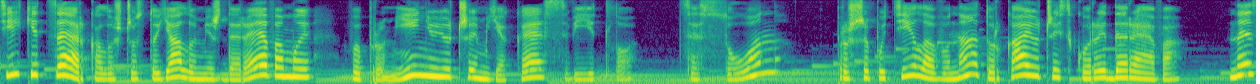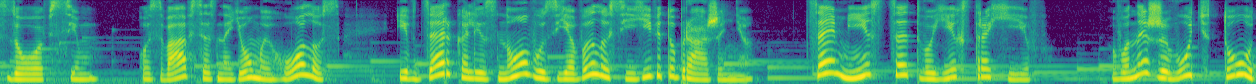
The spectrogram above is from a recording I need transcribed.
тільки дзеркало, що стояло між деревами, випромінюючи м'яке світло. Це сон? прошепотіла вона, торкаючись кори дерева. Не зовсім, озвався знайомий голос, і в дзеркалі знову з'явилось її відображення. Це місце твоїх страхів. Вони живуть тут,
